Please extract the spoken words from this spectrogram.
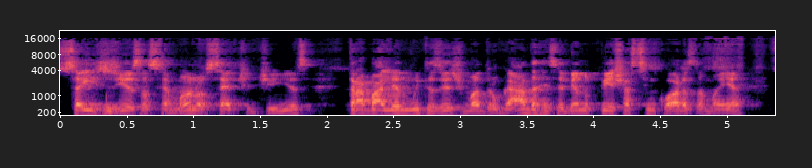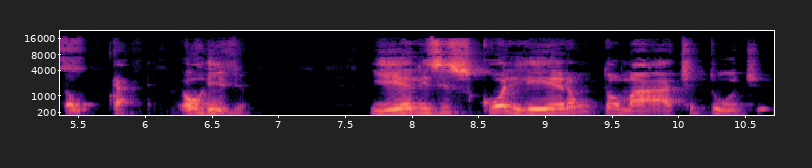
seis dias na semana ou sete dias, trabalhando muitas vezes de madrugada, recebendo peixe às cinco horas da manhã. Então, cara, é horrível. E eles escolheram tomar a atitude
